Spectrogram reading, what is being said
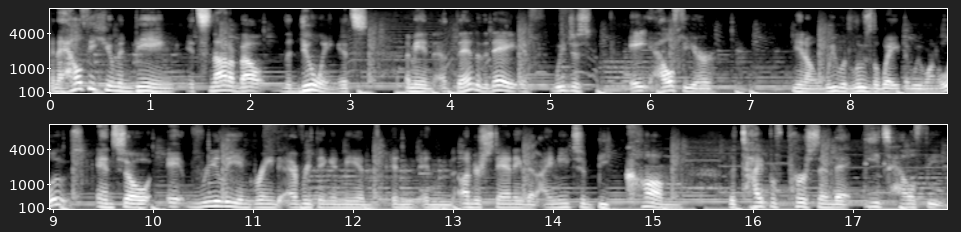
And a healthy human being, it's not about the doing. It's, I mean, at the end of the day, if we just ate healthier, you know, we would lose the weight that we want to lose. And so it really ingrained everything in me in, in, in understanding that I need to become the type of person that eats healthy,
